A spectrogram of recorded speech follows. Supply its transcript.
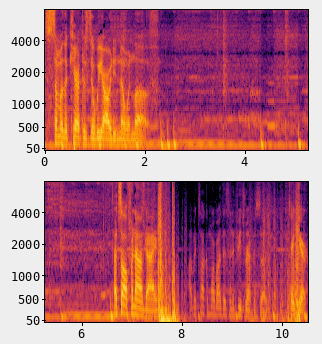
some of the characters that we already know and love. That's all for now, guys. I'll be talking more about this in a future episode. Take care.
